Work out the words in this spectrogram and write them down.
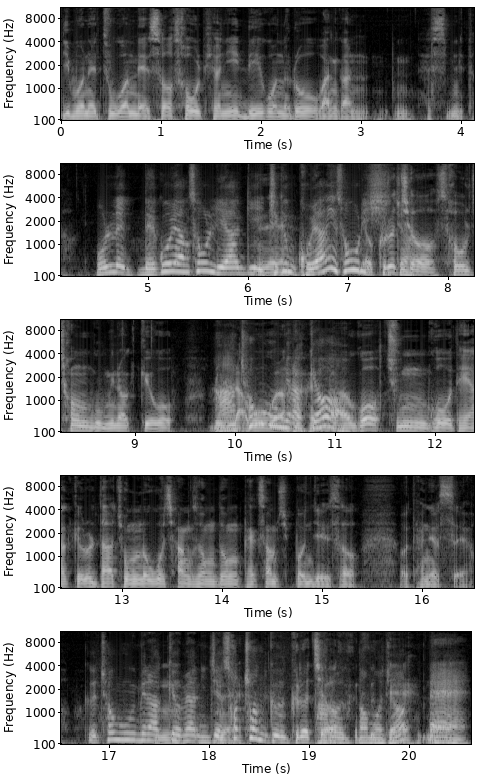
이번에 두 권 내서 서울 편이 네 권으로 완간했습니다. 원래 내 고향 서울 이야기 네. 지금 고향이 서울이시죠? 그렇죠. 서울 청국민학교 아, 청국민학교 하고 중고 대학교를 다 종로구 창성동 130번지에서 어, 다녔어요. 그 청국민학교면 음, 이제 네. 서촌 그 그렇죠. 바로 넘어죠. 네. 네. 네.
